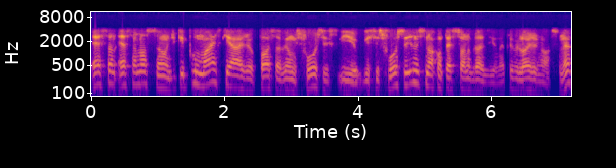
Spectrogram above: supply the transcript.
essa, essa noção de que por mais que haja, possa haver um esforço, e esse esforço, isso não acontece só no Brasil, né? Privilégio nosso, né?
